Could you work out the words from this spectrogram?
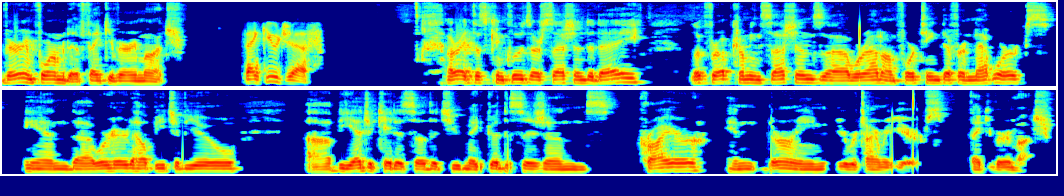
very informative. Thank you very much. Thank you, Jeff. All right. This concludes our session today. Look for upcoming sessions. Uh, we're out on 14 different networks, and uh, we're here to help each of you uh, be educated so that you make good decisions prior and during your retirement years. Thank you very much.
